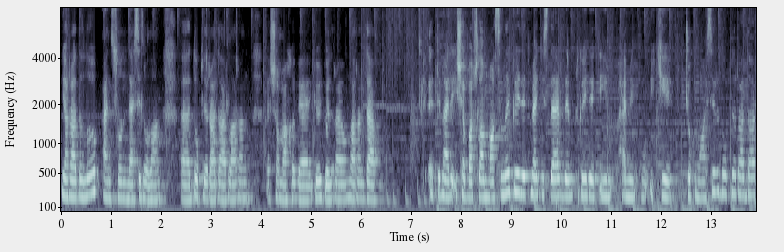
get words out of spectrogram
yaradılıb. Ən son nəsil olan e, Doppler radarların Şamaxı və Göygöl rayonlarında e, deməli işə başlanmasını qeyd etmək istərdim. Qeyd etdiyim həmin o iki çox müasir Doppler radar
